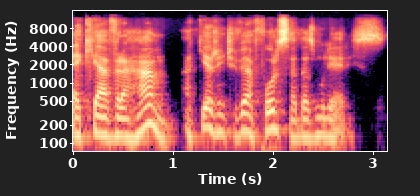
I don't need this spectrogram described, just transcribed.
é que Abraham, aqui a gente vê a força das mulheres.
